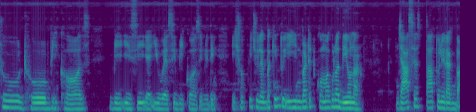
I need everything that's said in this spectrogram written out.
to do because B E C U S E because everything এই সব কিছু লিখবা কিন্তু এই ইনভার্টেড কমাগুলো দিও না। যা আছে তা তুলে রাখবা।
